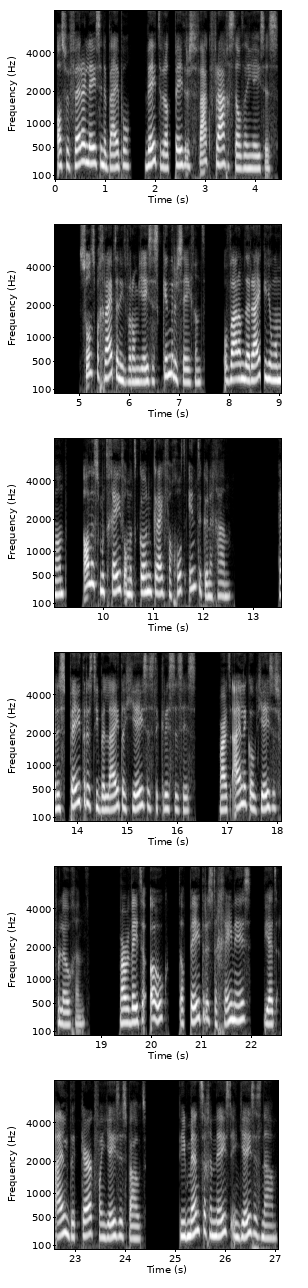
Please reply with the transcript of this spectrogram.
Als we verder lezen in de Bijbel, weten we dat Petrus vaak vragen stelt aan Jezus. Soms begrijpt hij niet waarom Jezus kinderen zegent of waarom de rijke jongeman alles moet geven om het koninkrijk van God in te kunnen gaan. Het is Petrus die beleidt dat Jezus de Christus is, maar uiteindelijk ook Jezus verlogent. Maar we weten ook dat Petrus degene is die uiteindelijk de kerk van Jezus bouwt, die mensen geneest in Jezus' naam,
